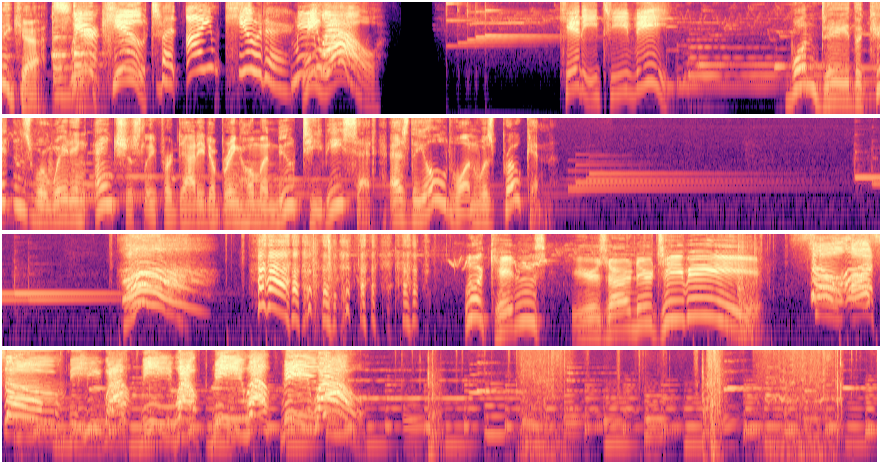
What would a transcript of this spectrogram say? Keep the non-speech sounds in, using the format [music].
kitty cats. We're cute. But I'm cuter. Meow. Kitty TV. One day, the kittens were waiting anxiously for Daddy to bring home a new TV set as the old one was broken. [gasps] Look, kittens, here's our new TV. So awesome! Me wow, me wow, me wow, me wow!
